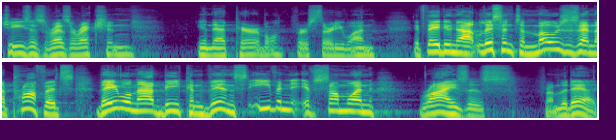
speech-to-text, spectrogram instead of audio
Jesus' resurrection in that parable, verse 31? If they do not listen to Moses and the prophets, they will not be convinced, even if someone rises from the dead.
